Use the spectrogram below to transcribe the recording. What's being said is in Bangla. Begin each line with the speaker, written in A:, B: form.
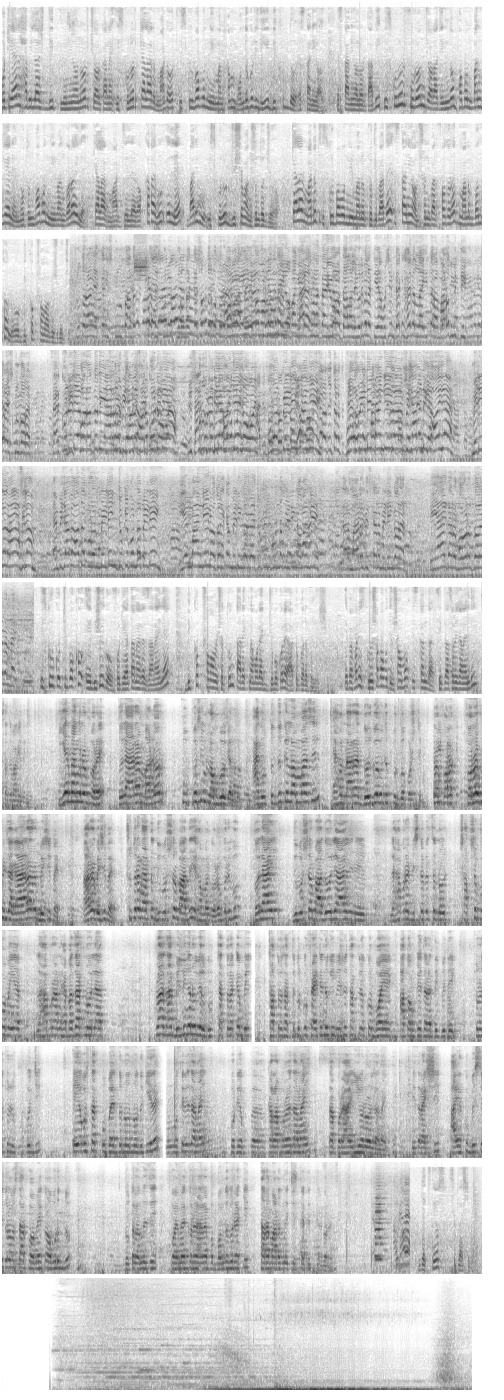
A: ফটিয়ার হাবিলাস দ্বীপ ইউনিয়নের চরকানা স্কুলের খেলার মাঠত স্কুল ভবন নির্মাণ হাম বন্ধ করে দিয়ে বিক্ষুব্ধ স্থানীয় স্থানীয়র দাবি স্কুলের ফুরন জরাজীর্ণ ভবন ভাঙ্গিয়ে এনে নতুন ভবন নির্মাণ করা হইলে খেলার মাঠ জেলে রক্ষা পাইব এলে বাড়িব স্কুলের দৃশ্যমান সৌন্দর্য। খেলার মাঠত স্কুল ভবন নির্মাণের প্রতিবাদে স্থানীয় শনিবার ফজরত মানববন্ধন ও বিক্ষোভ সমাবেশ হয়েছে
B: সুতরাং একটা স্কুল পুরনো একটা সত্তর বছরের ভবন আছে দালালি করে বেলা টিয়া ইতারা মারত মিদ্দি ইতারা স্কুল করার
C: মানে সাহেব হয়তো পুরন বিল্ডিং ঝুঁকিপূর্ণ বিল্ডিং ইয়েন নতুন একটা বিল্ডিং করবে ঝুঁকিপূর্ণ বিল্ডিং না তারা মাঠের বিল্ডিং করেন
A: স্কুল কর্তৃপক্ষ এই বিষয়কে ফটিয়া থানারে জানাইলে বিক্ষোভ সমাবেশতুন তারেক নামের এক যুবকরে আটক করে পুলিশ। এ ব্যাপারে স্কুলের সভাপতি সম ইস্কান্দার সিপ্লাসরে জানাইল দি।
D: সাথে বাকি দিলি ইয়ার ভাঙানোর পরে, তাহলে আর মাডর পূব পশ্চিম লম্ব হয়ে গেল। আগে উত্তর দিকে লম্বা আছিল, এখন আর দৈর্ঘ্য পূর্ব পশ্চিম। পনেরো ফিট জায়গা, আর আর বেশি পাই আর আর বেশি পাই সুতরাং আর তো দুই বছর বাদে আমার গরম করিব তাহলে আই, দুই বছর বাদ হইলে আই লেহাপড়ার ডিস্টার্বেন্স নইল সাতশো কম ইয়ার লেহাপড়ার হেফাজত নইলার প্লাস আর বিল্ডিং এর গেল ছাত্রলাকে ছাত্র ছাত্রীগুলো ফ্রাইটে নুকি বিশেষ ছাত্রীর ভয়ে আতঙ্কে তারা দিক বিদিক চুরাচুরি করছি এই অবস্থাত উপায়ন্ত নদী কি রে? মসিরে জানাই কালাপুরে জানাই, তারপরে ইউনরে জানাই। এটা আসছি আয়ের খুব বিশৃঙ্খল অবস্থা, আর ফর্মে এখন অবরুদ্ধ। দোতলা আমরা যে ফর্মে করে আর বন্ধ করে রাখি, তারা মাঠে চিৎকার টিৎকার করে।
